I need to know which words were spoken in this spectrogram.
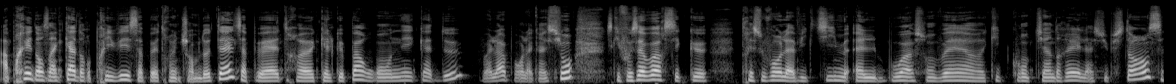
après, dans un cadre privé, ça peut être une chambre d'hôtel, ça peut être quelque part où on est qu'à deux. Voilà pour l'agression. Ce qu'il faut savoir, c'est que très souvent la victime, elle boit son verre qui contiendrait la substance,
